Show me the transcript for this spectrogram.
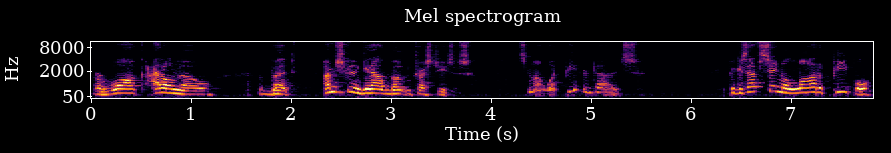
or walk. I don't know. But I'm just going to get out of the boat and trust Jesus. It's not what Peter does. Because I've seen a lot of people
